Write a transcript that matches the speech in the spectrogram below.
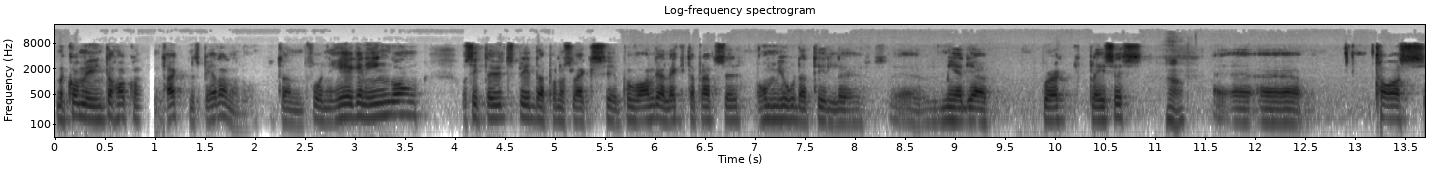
Man kommer ju inte ha kontakt med spelarna då, utan få en egen ingång och sitta utspridda på någon slags, eh, på vanliga läktarplatser, omgjorda till eh, media workplaces. Ja. Eh, eh, tas,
